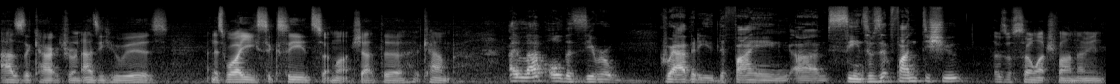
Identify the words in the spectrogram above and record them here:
as the character and as he who he is. And it's why he succeeds so much at the camp. I love all the zero gravity defying um, scenes. Was it fun to shoot? Those were so much fun. I mean,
